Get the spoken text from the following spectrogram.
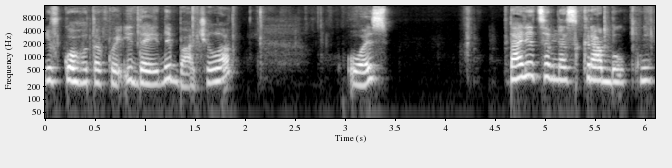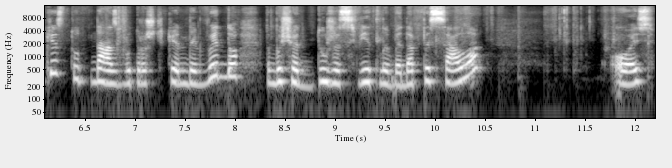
Ні в кого такої ідеї не бачила. Ось. Далі це в нас Crumble Cookies. Тут назву трошечки не видно, тому що дуже світлими написала. Ось.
